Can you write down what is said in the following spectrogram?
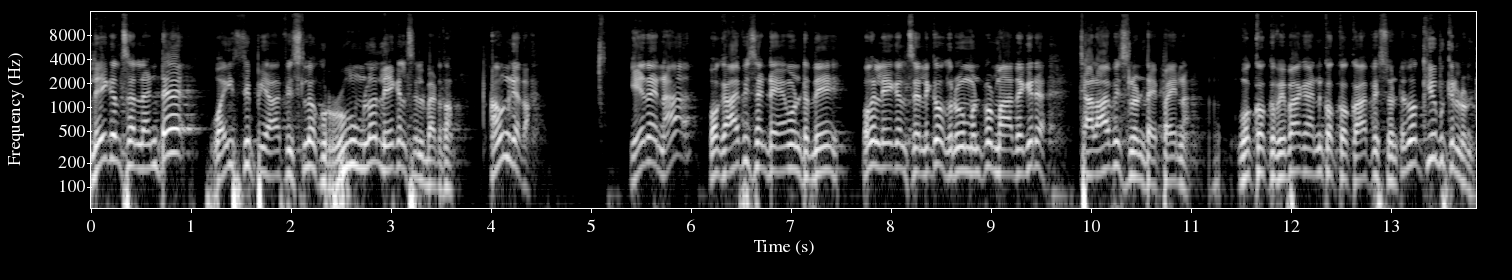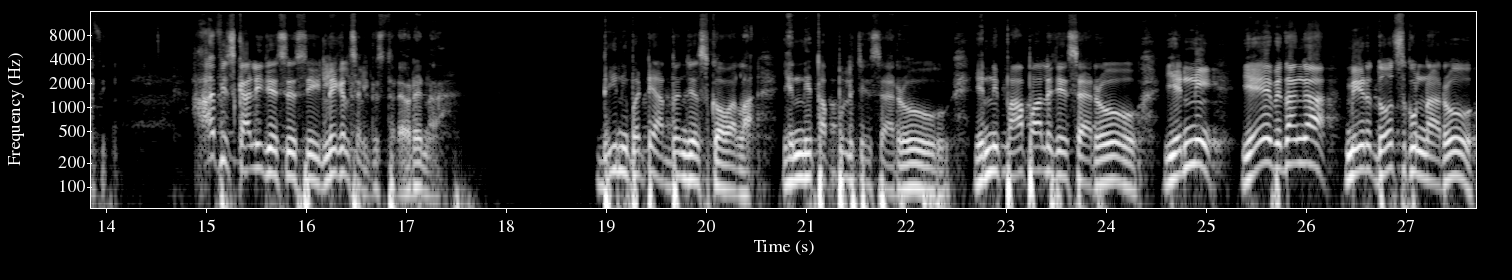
లీగల్ సెల్ అంటే వైసీపీ ఆఫీస్లో ఒక రూమ్లో లీగల్ సెల్ పెడదాం అవును కదా? ఏదైనా ఒక ఆఫీస్ అంటే ఏముంటుంది? ఒక లీగల్ సెల్కి ఒక రూమ్ ఉంటుంది మా దగ్గర చాలా ఆఫీసులు ఉంటాయి పైన. ఒక్కొక్క విభాగానికి ఒక్కొక్క ఆఫీస్ ఉంటుంది ఒక క్యూబికల్ ఉంటుంది. ఆఫీస్ ఖాళీ చేసేసి లీగల్ సెల్కి ఇస్తారు ఎవరైనా. దీన్ని బట్టి అర్థం చేసుకోవాలా. ఎన్ని తప్పులు చేశారు? ఎన్ని పాపాలు చేశారు? ఎన్ని ఏ విధంగా మీరు దోసుకున్నారు?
